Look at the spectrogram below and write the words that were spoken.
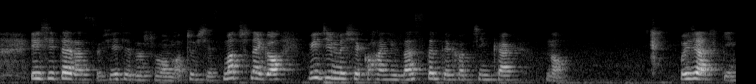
Jeśli teraz coś wiecie, to życzę Wam oczywiście smacznego. Widzimy się, kochani, w następnych odcinkach. No, buziaczki.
